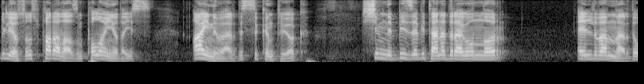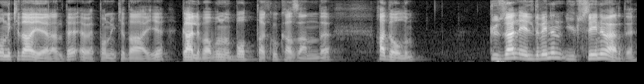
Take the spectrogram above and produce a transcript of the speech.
Biliyorsunuz para lazım. Polonya'dayız. Aynı verdi sıkıntı yok. Şimdi bize bir tane Dragon Lore eldiven verdi. 12 daha iyi herhalde. Evet 12 daha iyi. Galiba bunu Bot Taku kazandı. Hadi oğlum. Güzel eldivenin yükseğini verdi.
